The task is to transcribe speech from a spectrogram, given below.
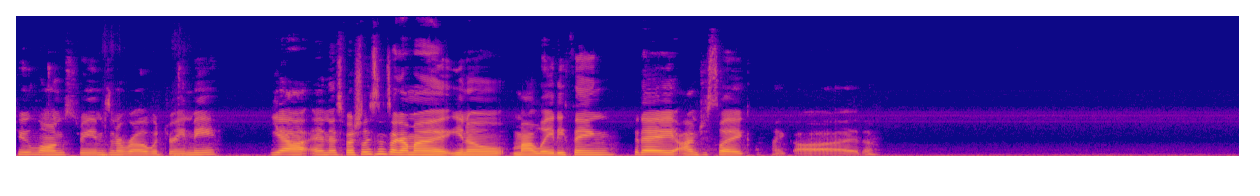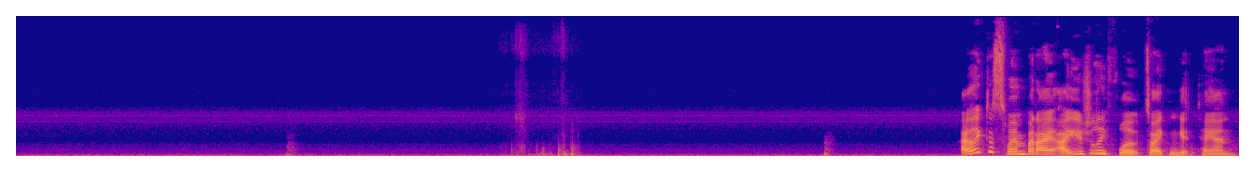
Two long streams in a row would drain me. Yeah, and especially since I got my, you know, my lady thing today, I'm just like, oh my god. I like to swim, but I, I usually float so I can get tan.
